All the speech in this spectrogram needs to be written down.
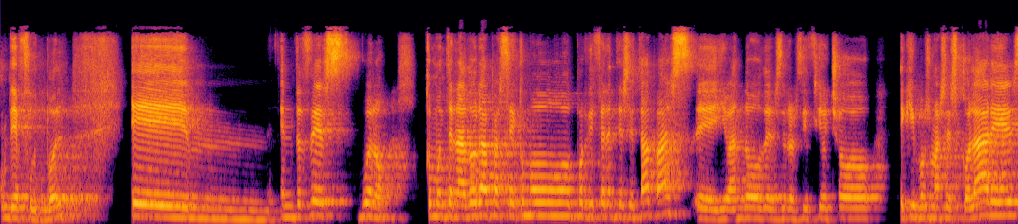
de fútbol. Eh, entonces, bueno, como entrenadora pasé como por diferentes etapas, eh, llevando desde los 18 equipos más escolares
